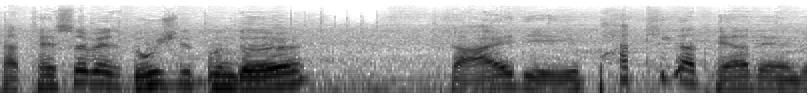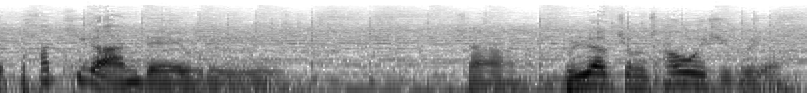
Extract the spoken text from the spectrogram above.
자, 데스업에서 노실 분들, 자, 아이디, 파티가 돼야 되는데, 파티가 안 돼, 우리. 자, 물약 좀 사오시고요.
